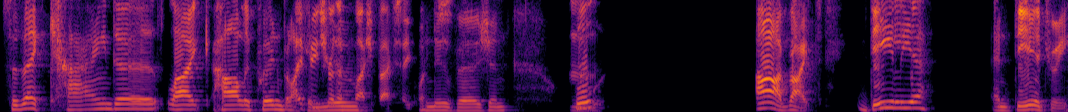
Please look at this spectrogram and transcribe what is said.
So they're kind of like Harley Quinn, but like they a feature new, the flashback sequence. new version. Mm. Well, ah, right. Delia and Deirdre,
